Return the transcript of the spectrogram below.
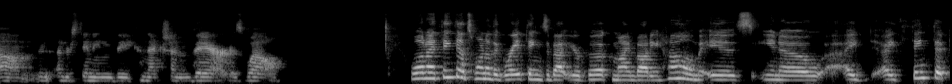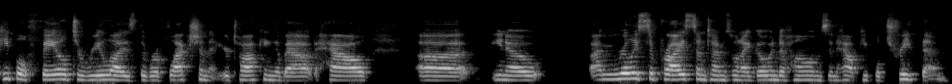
um, and understanding the connection there as well. Well, and I think that's one of the great things about your book, Mind, Body, Home, is, you know, I, I think that people fail to realize the reflection that you're talking about, how, uh, you know, I'm really surprised sometimes when I go into homes and how people treat them,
